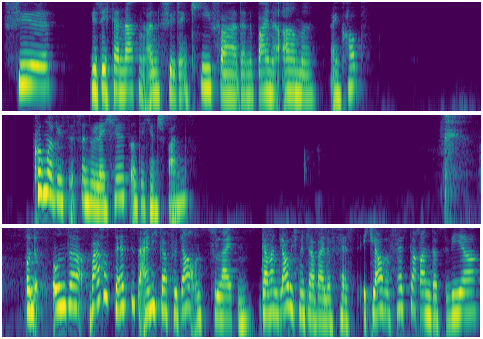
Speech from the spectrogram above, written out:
Fühl, wie sich dein Nacken anfühlt, dein Kiefer, deine Beine, Arme, dein Kopf. Guck mal, wie es ist, wenn du lächelst und dich entspannst. Und unser wahres Selbst ist eigentlich dafür da, uns zu leiten. Daran glaube ich mittlerweile fest. Ich glaube fest daran, dass wir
